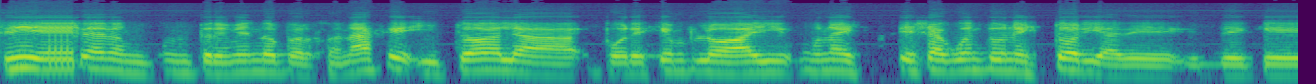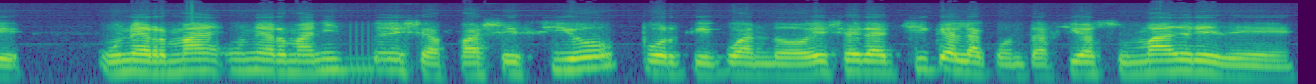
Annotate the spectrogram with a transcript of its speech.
Sí, ella era un, tremendo personaje y toda la, por ejemplo, hay una, ella cuenta una historia de, de que un, un hermanito de ella falleció porque cuando ella era chica la contagió a su madre de,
